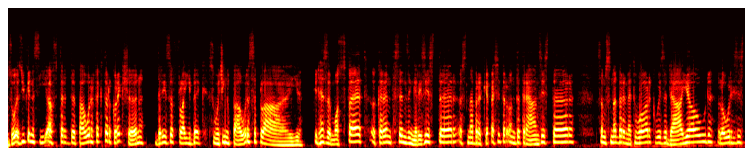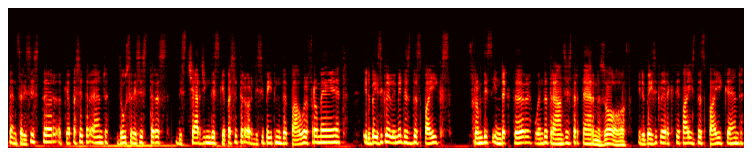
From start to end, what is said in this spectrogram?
So as you can see, after the power factor correction, there is a flyback switching power supply. It has a MOSFET, a current sensing resistor, a snubber capacitor on the transistor, some snubber network with a diode, low resistance resistor, a capacitor and those resistors discharging this capacitor or dissipating the power from it. It basically limits the spikes from this inductor when the transistor turns off. It basically rectifies the spike and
